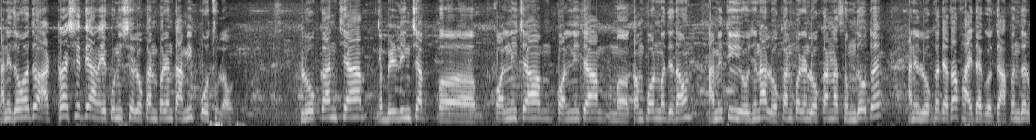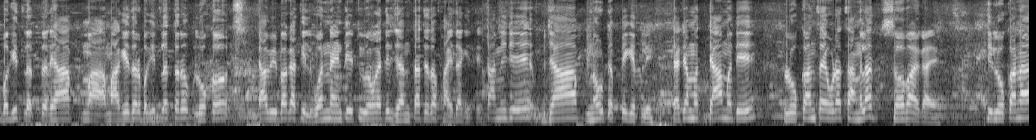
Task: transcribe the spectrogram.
आणि जवळजवळ अठराशे ते एकोणीसशे लोकांपर्यंत आम्ही पोचलो आहोत. लोकांच्या बिल्डिंगच्या कॉलनीच्या कॉलनीच्या म, कंपाऊंडमध्ये जाऊन आम्ही ती योजना लोकांपर्यंत लोकांना समजवतो आहे आणि लोक त्याचा फायदा घेतो आपण जर बघितलं तर ह्या मा मागे जर बघितलं तर लोक त्या विभागातील वन नाईंटी एट विभागातील जनता त्याचा फायदा घेते. तर आम्ही जे ज्या नऊ टप्पे घेतले त्याच्यामध्ये त्यामध्ये लोकांचा एवढा चांगला सहभाग आहे की लोकांना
